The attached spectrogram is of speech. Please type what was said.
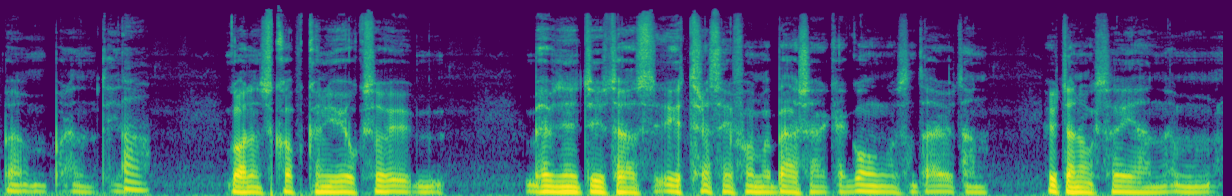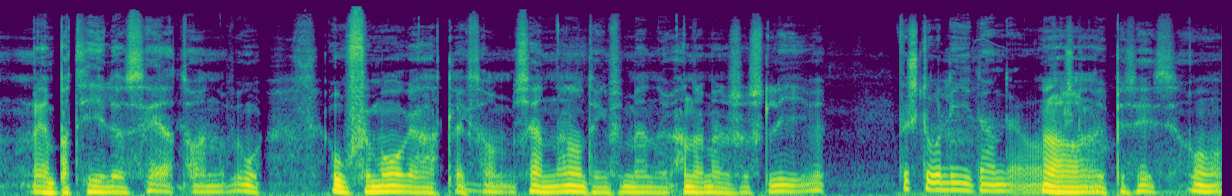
på, på den tiden. Ja. Galenskap kunde ju också, behövde inte yttra sig i form av bärsärkagång och sånt där utan, utan också i en um, empatilöshet och en oförmåga att liksom känna någonting för män, andra människors liv. Förstå lidande och Ja, förstå. precis. Och,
